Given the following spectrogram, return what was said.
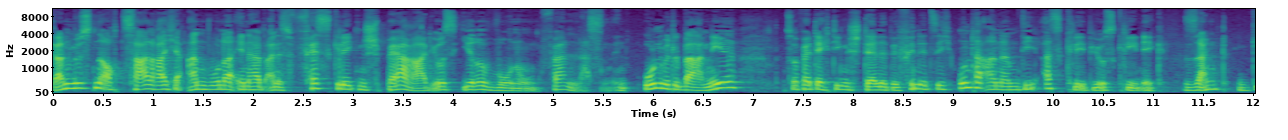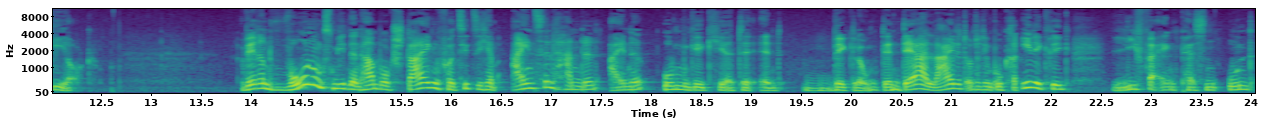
dann müssten auch zahlreiche Anwohner innerhalb eines festgelegten Sperrradius ihre Wohnung verlassen. In unmittelbarer Nähe zur verdächtigen Stelle befindet sich unter anderem die Asklepios Klinik St. Georg. Während Wohnungsmieten in Hamburg steigen, vollzieht sich im Einzelhandel eine umgekehrte Entwicklung. Denn der leidet unter dem Ukraine-Krieg, Lieferengpässen und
